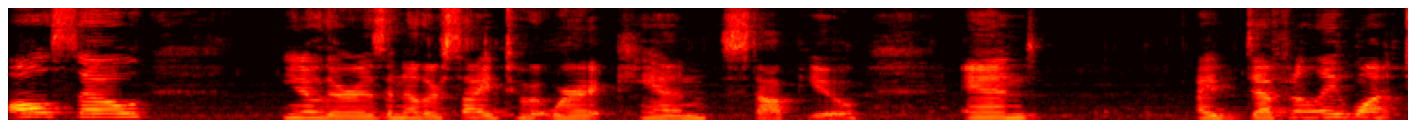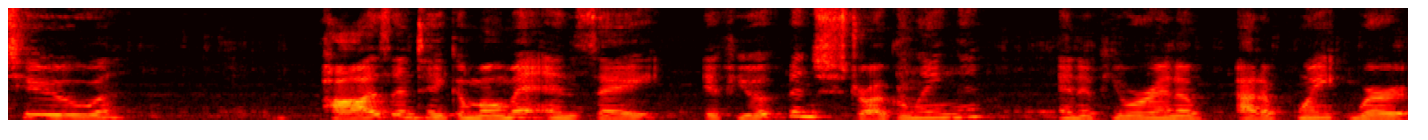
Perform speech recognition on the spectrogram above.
also, you know, there is another side to it where it can stop you. And I definitely want to pause and take a moment and say if you have been struggling and if you're in a at a point where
